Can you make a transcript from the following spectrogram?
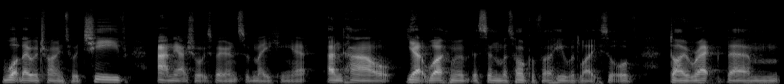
what they were trying to achieve and the actual experience of making it and how yeah working with the cinematographer he would like sort of direct them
